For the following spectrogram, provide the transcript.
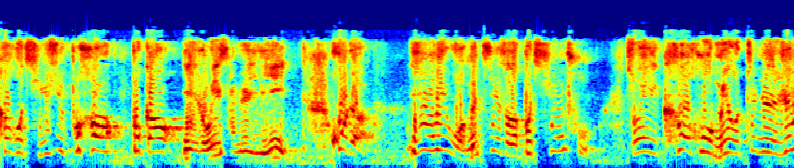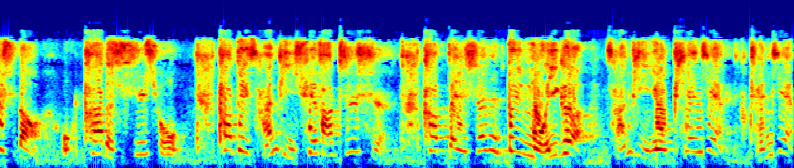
客户情绪不好不高也容易产生疑义，或者。因为我们介绍的不清楚，所以客户没有真正的认识到他的需求，他对产品缺乏知识，他本身对某一个产品有偏见、成见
